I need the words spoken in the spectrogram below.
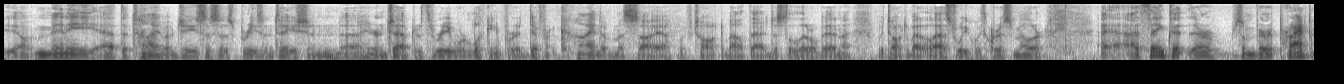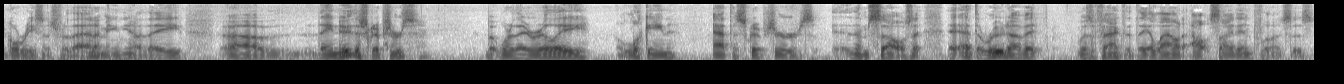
you know, many at the time of Jesus' presentation uh, here in chapter three were looking for a different kind of Messiah. We've talked about that just a little bit, and I, we talked about it last week with Chris Miller. I, think that there are some very practical reasons for that. I mean, you know, they uh, they knew the scriptures, but were they really looking at the scriptures themselves? At, at the root of it was the fact that they allowed outside influences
